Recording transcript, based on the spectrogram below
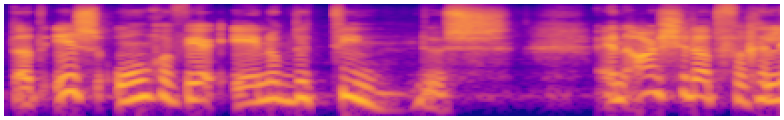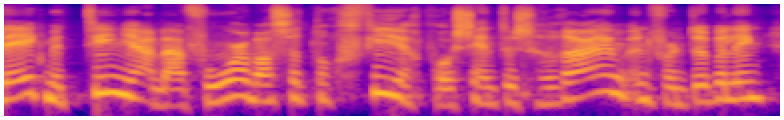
Dat is ongeveer 1 op de 10 dus. En als je dat vergeleek met 10 jaar daarvoor, was het nog 4 procent. Dus ruim een verdubbeling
